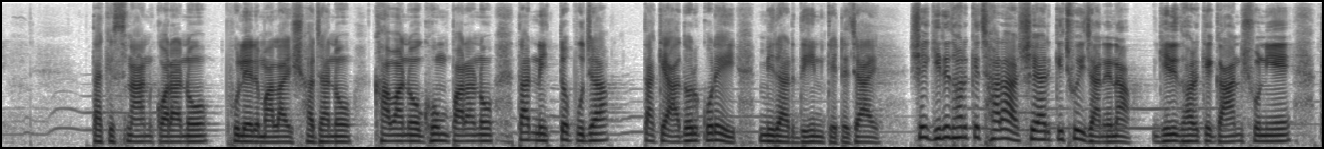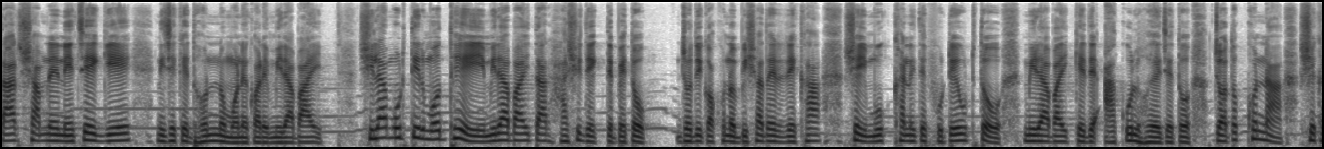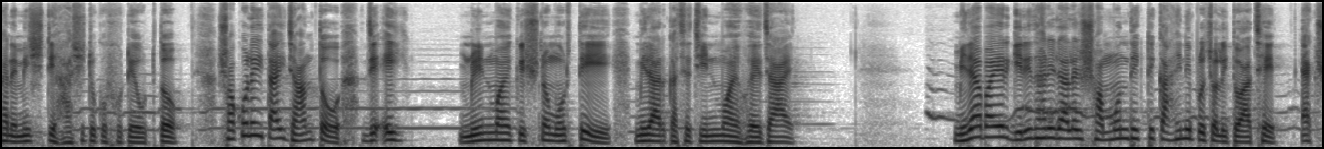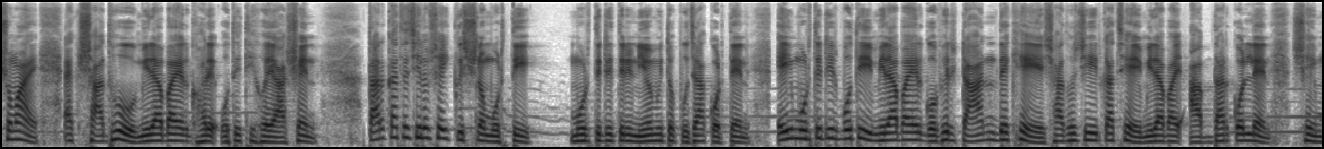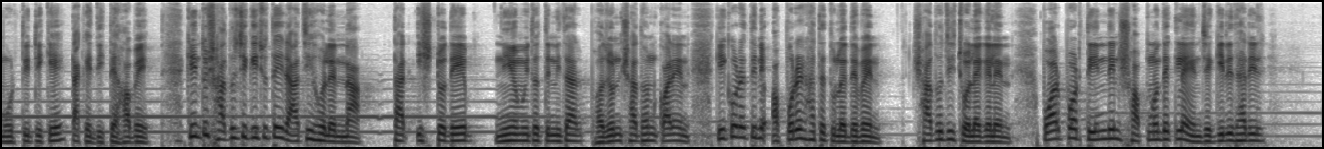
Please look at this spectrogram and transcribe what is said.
তাকে স্নান করানো, ফুলের মালায় সাজানো, খাওয়ানো, ঘুম পাড়ানো, তার নিত্য পূজা, তাকে আদর করেই মীরার দিন কেটে যায়। সেই গিরিধরকে ছাড়া সে আর কিছুই জানে না। গিরিধরকে গান শুনিয়ে তার সামনে নেচে গিয়ে নিজেকে ধন্য মনে করে মীরাবাই। শিলামূর্তির মধ্যেই মীরাবাই তার হাসি দেখতে পেত। যদি কখনো বিষাদের রেখা সেই মুখখানিতে ফুটে উঠত, মীরাবাই কেঁদে আকুল হয়ে যেত। যতক্ষণ না সেখানে মিষ্টি হাসিটুকু ফুটে উঠত। সকলেই তাই জানতো যে এই মৃন্ময় কৃষ্ণমূর্তি মীরার কাছে চিন্ময় হয়ে যায়। মীরাবাইয়ের গিরিধারী লালের সম্বন্ধে একটি কাহিনী প্রচলিত আছে। একসময় এক সাধু মীরাবাইয়ের ঘরে অতিথি হয়ে আসেন। তার কাছে ছিল সেই কৃষ্ণমূর্তি। মূর্তিটি তিনি নিয়মিত পূজা করতেন। এই মূর্তিটির প্রতি মীরাবাইয়ের গভীর টান দেখে সাধুজির কাছে মীরাবাই আবদার করলেন, সেই মূর্তিটিকে তাকে দিতে হবে। কিন্তু সাধুজি কিছুতেই রাজি হলেন না। তার ইষ্টদেব নিয়মিত তিনি তার ভজন সাধন করেন, কি করে তিনি অপরের হাতে তুলে দেবেন? সাধুজি চলে গেলেন। পরপর তিন দিন স্বপ্ন দেখলেন যে গিরিধারীর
